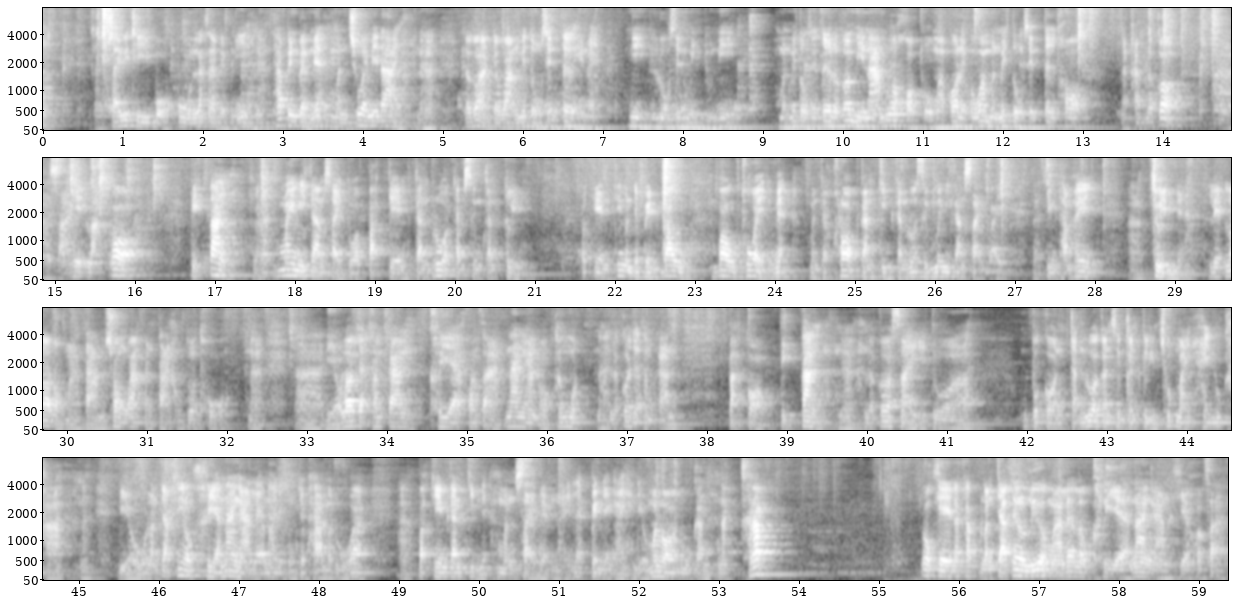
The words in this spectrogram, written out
ใช้วิธีโบกปูนลักษณะแบบนี้นะถ้าเป็นแบบเนี้ยมันช่วยไม่ได้นะฮะแล้วก็อาจจะวางไม่ตรงเซนเตอร์เห็นไหมนี่รูเซนมิกอยู่นี่ มันไม่ตรงเซนเตอร์แล้วก็มีน้ำรั่วขอบโถมาเพราะอะไรเพราะว่ามันไม่ตรงเซนเตอร์ท่อ นะครับ แล้วก็สาเหตุหลักก็ติดตั้งนะฮะไม่มีการใส่ตัวปะเกณฑ์กันรั่วกันซึมกันกลิ่นปะเกณฑ์ที่มันจะเป็นเบ้าเบ้าถ้วยตรงเนี้ยมันจะครอบกันกลิ่นกันรั่วซึมไม่มีการใส่ไว้นะจึงทำให้กลิ่นเนี่ยเล็ดลอดออกมาตามช่องว่างต่างๆ ของตัวโถนะเดี๋ยวเราจะทำการเคลียร์ความสะอาดหน้างานออกทั้งหมดนะแล้วก็จะทำการประกอบติดตั้งนะแล้วก็ใส่ตัว อุปกรณ์กันรั่วกันซึมกันกลิ่นชุดใหม่ให้ลูกค้านะเดี๋ยวหลังจากที่เราเคลียร์หน้างานแล้วนะเดี๋ยวผมจะพามาดูว่าประเกณฑ์การกลิ่นเนี่ยมันใส่แบบไหนและเป็นยังไง เดี๋ยวมารอดูกันนะครับโอเคนะครับหลังจากที่เราเลือกออกมาแล้วเราเคลียร์หน้างานเคลียร์ความสะอาด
